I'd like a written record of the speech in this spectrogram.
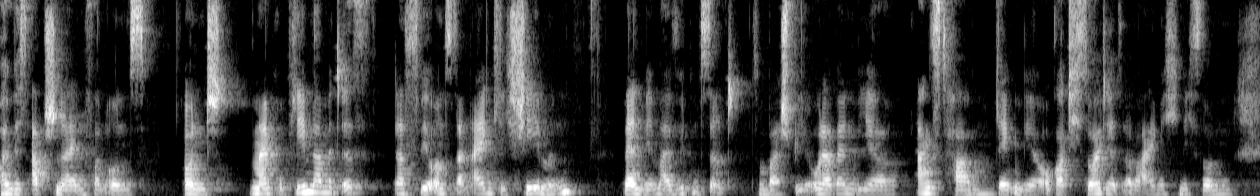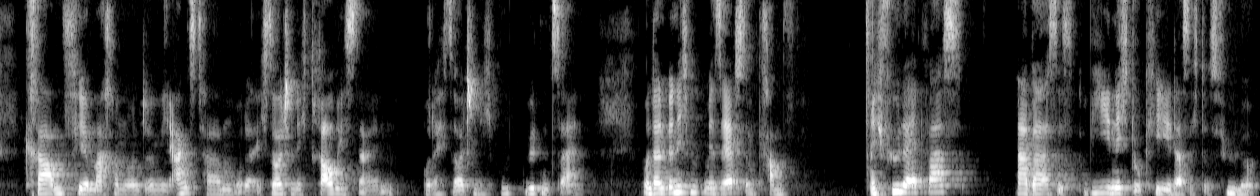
wollen wir es abschneiden von uns. Und mein Problem damit ist, dass wir uns dann eigentlich schämen, wenn wir mal wütend sind, zum Beispiel. Oder wenn wir Angst haben, denken wir, oh Gott, ich sollte jetzt aber eigentlich nicht so ein Kram viel machen und irgendwie Angst haben. Oder ich sollte nicht traurig sein. Oder ich sollte nicht wütend sein. Und dann bin ich mit mir selbst im Kampf. Ich fühle etwas, aber es ist wie nicht okay, dass ich das fühle.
